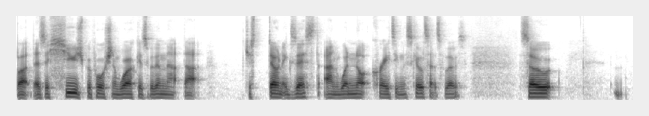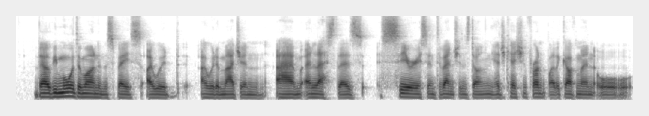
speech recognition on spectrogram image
But there's a huge proportion of workers within that that just don't exist and we're not creating the skill sets for those. So there'll be more demand in the space, I would, I would imagine, um, unless there's serious interventions done on the education front by the government or,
